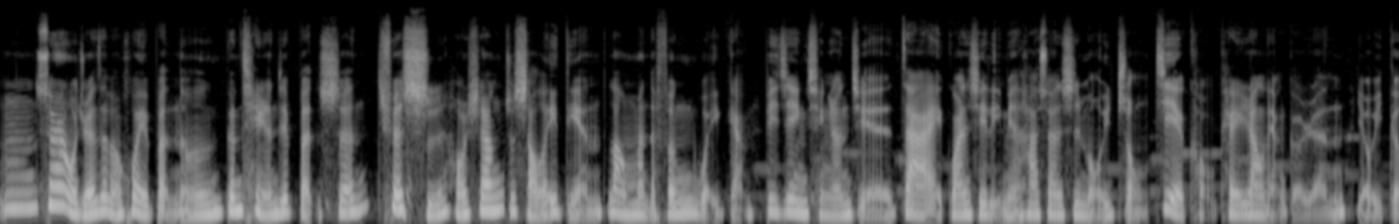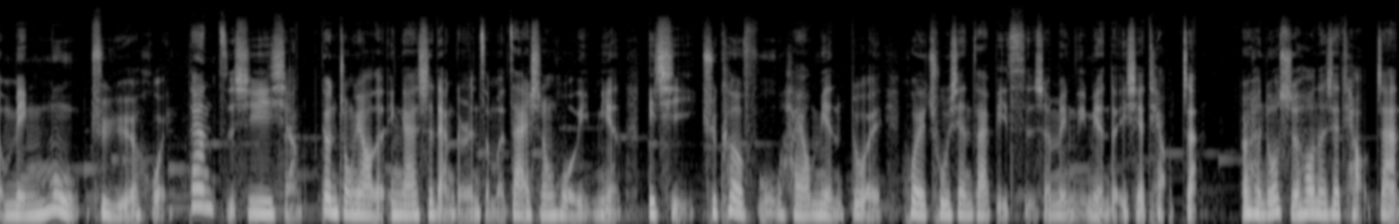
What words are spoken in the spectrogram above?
嗯，虽然我觉得这本绘本呢，跟情人节本身确实好像就少了一点浪漫的氛围感。毕竟情人节在关系里面，它算是某一种借口，可以让两个人有一个名目去约会。但仔细一想，更重要的应该是两个人怎么在生活里面一起去克服，还有面对会出现在彼此生命里面的一些挑战。而很多时候，那些挑战。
